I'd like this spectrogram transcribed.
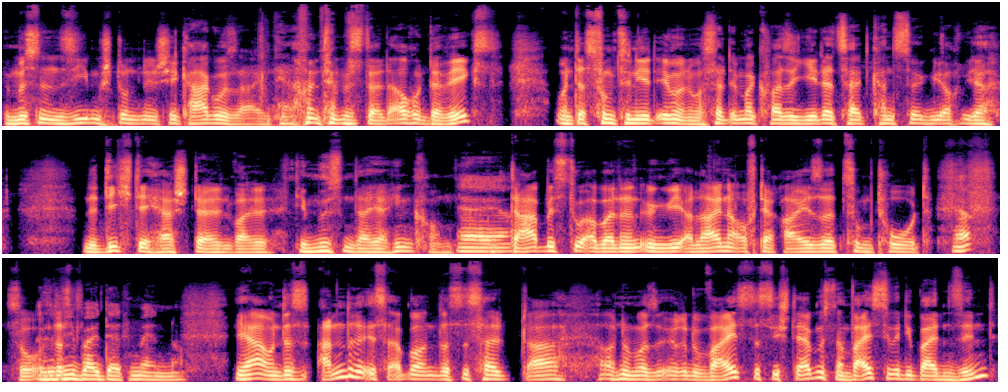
wir müssen in sieben Stunden in Chicago sein. Ja? Und dann bist du halt auch unterwegs. Und das funktioniert immer. Du hast halt immer quasi jederzeit kannst du irgendwie auch wieder eine Dichte herstellen, weil die müssen da ja hinkommen. Ja, ja. Da bist du aber dann irgendwie alleine auf der Reise zum Tod. Ja, So, also und das, wie bei Dead Man. Ne? ja, und das andere ist aber, und das ist halt da auch nochmal so irre, du weißt, dass die sterben müssen, dann weißt du, wer die beiden sind,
